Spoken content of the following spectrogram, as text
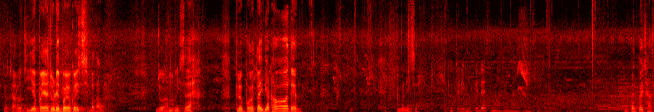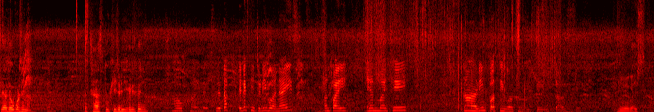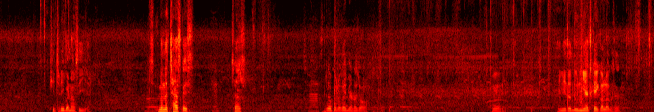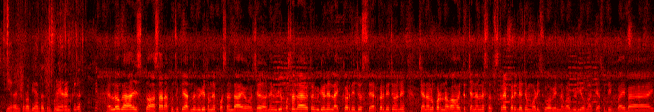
તો ચાલો જઈએ ભૈયા જોડે ભયો કહીશ બતાવું. જો આ મનીષા પેલો ભયો તઈ બેઠો તે મનીષા ખીચડી મૂકી દઈશ મારે પણ તોય છાસ લેવા જવું પડશે ને? તો છાસ તું ખીચડી એકલી ખાઈ હા ખાઈ લઈશ. તો એટલે ખીચડી બનાવીશ અને પછી એમાંથી કાઢીને પછી વઘારીશ તેવી ચાલશે. ભાઈ ખીચડી બનાવશે મને છાસ કહીશ. છાસ જો પેલો કઈ બેઠો છો? એની તો દુનિયા જ કંઈક અલગ છે. હેરાન કરવા બેન તો ધબરો હેરાન કરે. હેલો ગાઈસ તો આશા રાખું છું કે આજનો વીડિયો તમને પસંદ આવ્યો છે અને વીડિયો પસંદ આવ્યો તો વિડીયોને લાઇક કરી દેજો શેર કરી દેજો અને ચેનલ ઉપર નવા હોય તો ચેનલને સબસ્ક્રાઈબ કરી લેજો. મળીશું હવે નવા વિડીયોમાં. ત્યાં સુધી બાય બાય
